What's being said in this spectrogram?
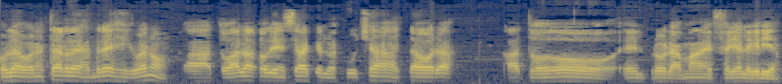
Hola, buenas tardes, Andrés, y bueno, a toda la audiencia que lo escucha a esta hora, a todo el programa de Fe y Alegría.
